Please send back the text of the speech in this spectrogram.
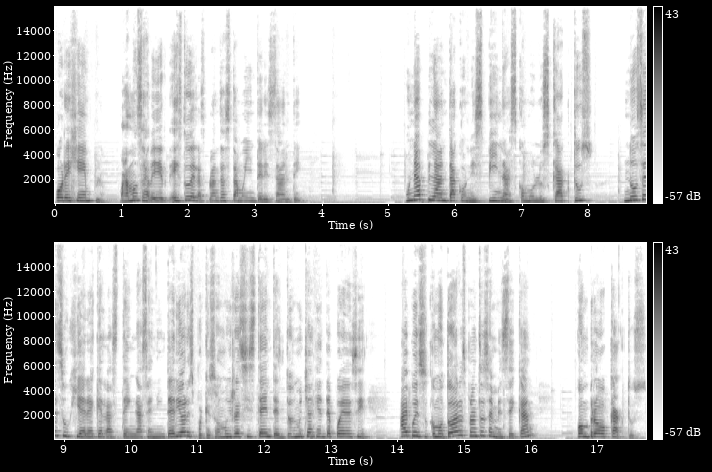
Por ejemplo, Vamos a ver, esto de las plantas está muy interesante. Una planta con espinas como los cactus no se sugiere que las tengas en interiores porque son muy resistentes. Entonces mucha gente puede decir, ay, pues como todas las plantas se me secan, compro cactus.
